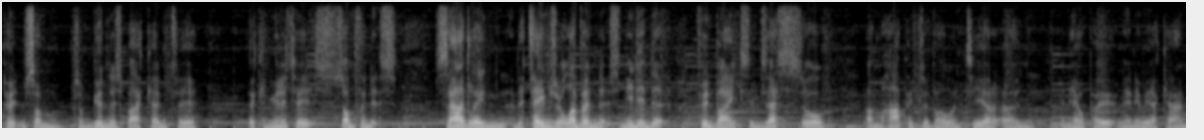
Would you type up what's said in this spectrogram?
putting some, some goodness back into the community. It's something that's sadly in the times we live in it's needed that food banks exist so I'm happy to volunteer and, and help out in any way I can.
